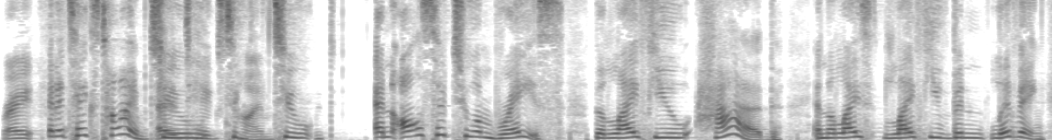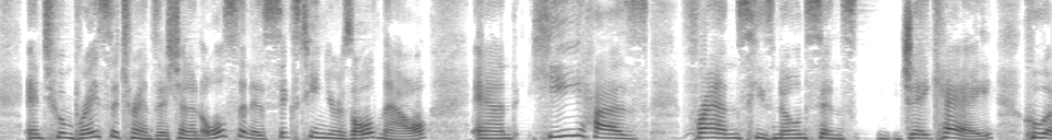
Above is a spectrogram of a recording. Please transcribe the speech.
right? and it takes time to It takes to- time. to and also to embrace the life you had and the life life you've been living and to embrace the transition. And Olson is 16 years old now and he has friends he's known since JK who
